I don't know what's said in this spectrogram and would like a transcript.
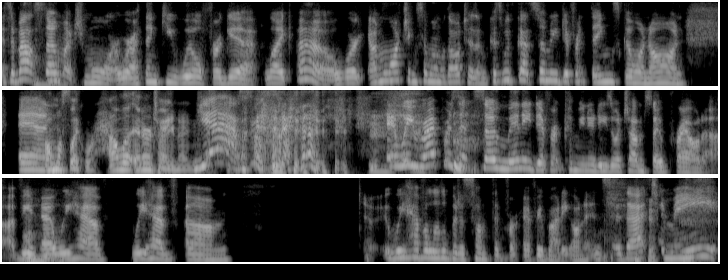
It's about so Mhm. much more. Where I think you will forget, like, oh, we're, I'm watching someone with autism because we've got so many different things going on, and almost like we're hella entertaining yes. and we represent so many different communities which i'm so proud of you know Mhm. we have we have um we have a little bit of something for everybody on it and so that to me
